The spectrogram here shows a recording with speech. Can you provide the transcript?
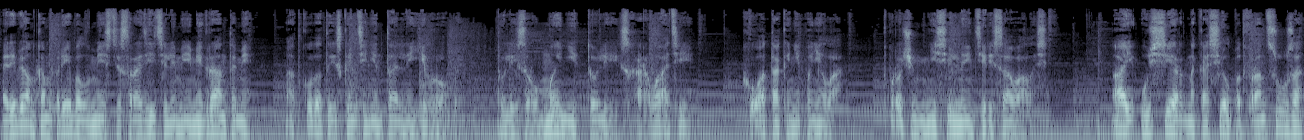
Ребенком прибыл вместе с родителями-иммигрантами откуда-то из континентальной Европы. То ли из Румынии, то ли из Хорватии. Хуа так и не поняла. Впрочем, не сильно интересовалась. Ай усердно косил под француза,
